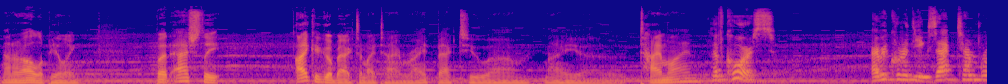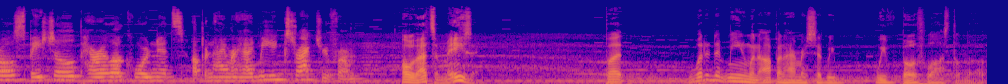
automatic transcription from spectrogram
Not at all appealing. But, Ashley, I could go back to my time, right? Back to, um, my, uh, timeline? Of course. I recorded the exact temporal, spatial, parallel coordinates Oppenheimer had me extract you from. Oh, that's amazing. But what did it mean when Oppenheimer said we we've both lost a love?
